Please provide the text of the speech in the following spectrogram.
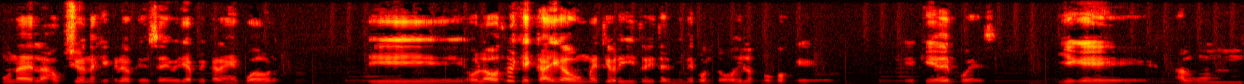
una de las opciones que creo que se debería aplicar en Ecuador. Y, o la otra es que caiga un meteorito y termine con todos y los pocos que, que queden, pues llegue algún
